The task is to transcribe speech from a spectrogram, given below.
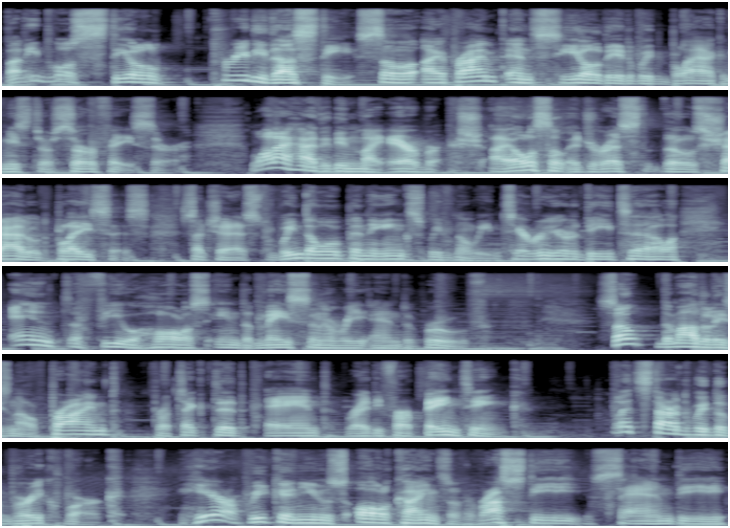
but it was still pretty dusty, so I primed and sealed it with black Mr. Surfacer. While I had it in my airbrush, I also addressed those shadowed places, such as window openings with no interior detail, and a few holes in the masonry and the roof. So the model is now primed, protected and ready for painting. Let's start with the brickwork. Here we can use all kinds of rusty, sandy,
